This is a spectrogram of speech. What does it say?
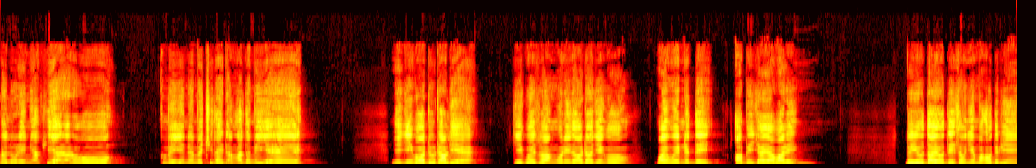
ဘယ်လိုတွေများဖြစ်ရတာတော့အမေရဲ့နာမည်ချိလိုက်တာငါသမီးရဲ့မြေကြီးပေါ်ဒူးထောက်လျက်ကြည်ကွဲစွာငိုနေသောတော်ချင်းကိုဝိုင်းဝဲနှစ်သိမ့်အပေးကြရပါတယ်သူယူသားယူသေဆုံးခြင်းမဟုတ်သဖြင့်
